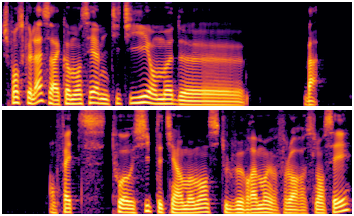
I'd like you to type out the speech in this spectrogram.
je pense que là, ça a commencé à me titiller en mode. bah, en fait, toi aussi, peut-être il y a un moment, si tu le veux vraiment, il va falloir se lancer.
